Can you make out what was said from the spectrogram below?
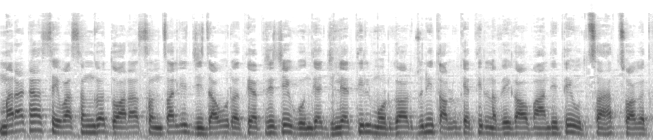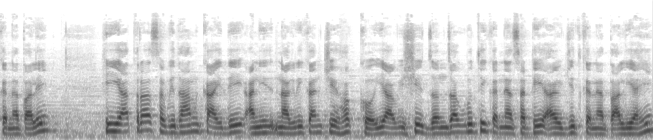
मराठा सेवा संघ द्वारा संचालित जिजाऊ रथयात्रेचे गोंदिया जिल्ह्यातील मोरगाव अर्जुनी तालुक्यातील नवेगाव बांध येथे उत्साहात स्वागत करण्यात आले. ही यात्रा संविधान कायदे आणि नागरिकांचे हक्क याविषयी जनजागृती करण्यासाठी आयोजित करण्यात आली आहे.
